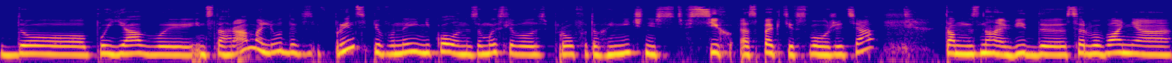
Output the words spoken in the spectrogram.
до появи інстаграма люди в принципі вони ніколи не замислювались про фотогенічність всіх аспектів свого життя. Там не знаю, від е, сервування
